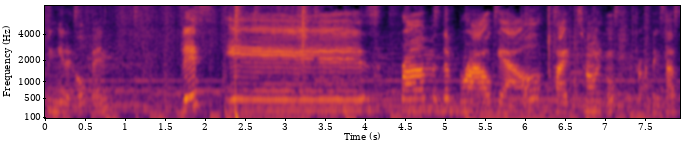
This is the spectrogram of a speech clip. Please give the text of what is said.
we can get it open, this is from the Brow Gal by Tony, oh, dropping stuff,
